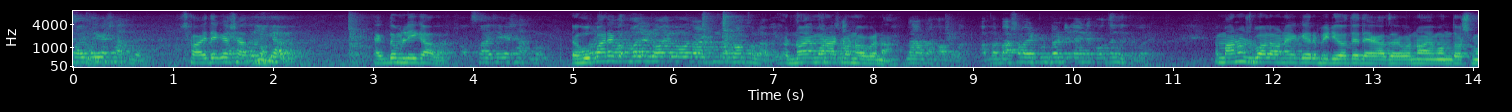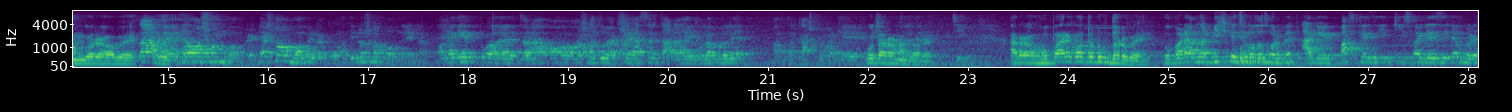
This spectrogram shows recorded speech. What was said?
ছয় থেকে সাত মন। ছয় থেকে সাত মন। একদম লিগাল ছয় থেকে সাত মন। হুপারে বলে নয় মন আট মন অত না নয় মন আট মন হবে না। না না হবে না। আপনার বাসা বাড়ি টু টোয়েন্টি লাইনে কত হতে পারে? মানুষ বলে অনেকের ভিডিওতে দেখা যায় নয় মন দশ মন করে হবে। না এটা অসম্ভব। এটা সম্ভবই না কোনোদিনও সম্ভব না এটা। অনেকে যারা অসাধু ব্যবসায়ী আছেন তারা এগুলা বলে আপনার কাস্টমারকে প্রতারণা করে। জি আর হুপারে কতটুকু ধরবে? ওপারে আপনার বিশ কেজি মতো ধরবে। আগে পাঁচ কেজি কি ছয় কেজি দিলে ভরে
